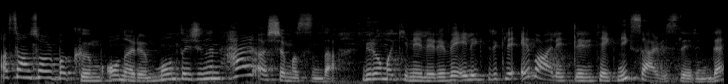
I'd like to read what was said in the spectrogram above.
asansör bakım, onarım, montajının her aşamasında büro makineleri ve elektrikli ev aletleri teknik servislerinde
